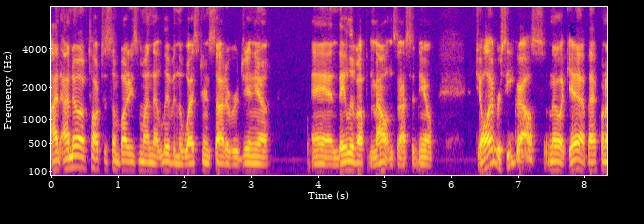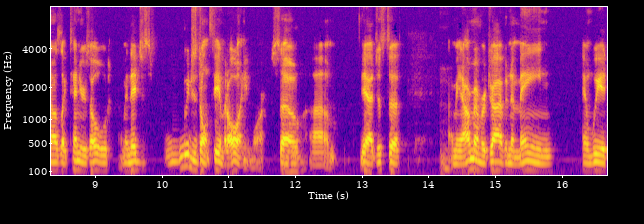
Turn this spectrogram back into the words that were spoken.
I, I know I've talked to some buddies of mine that live in the western side of Virginia, and they live up in the mountains. And I said, you know, do y'all ever see grouse? And they're like, yeah, back when I was like ten years old. I mean, they just we just don't see them at all anymore. So, um, yeah, just to. I mean, I remember driving to Maine, and we had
